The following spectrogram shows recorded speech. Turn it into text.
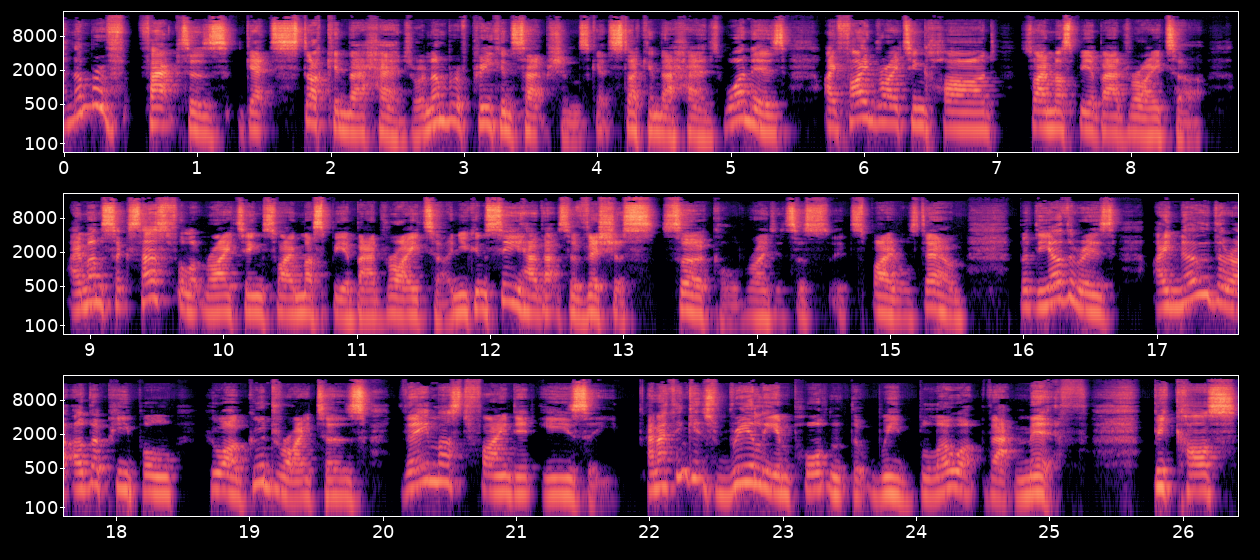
a number of factors get stuck in their head, or a number of preconceptions get stuck in their heads. One is, I find writing hard, so I must be a bad writer. I'm unsuccessful at writing, so I must be a bad writer. And you can see how that's a vicious circle, right? It's a, it spirals down. But the other is, I know there are other people who are good writers. They must find it easy. And I think it's really important that we blow up that myth because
